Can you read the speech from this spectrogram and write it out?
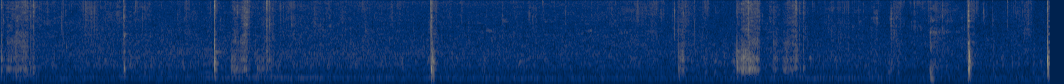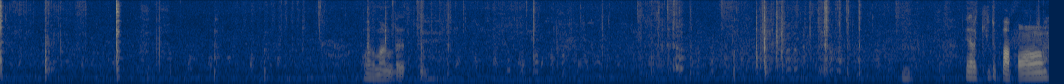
போதுமானது இறக்கிட்டு பார்ப்போம்.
